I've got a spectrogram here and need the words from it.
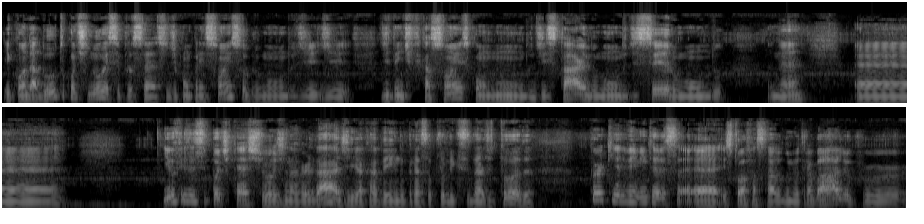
E quando adulto, continua esse processo de compreensões sobre o mundo, de, de, de identificações com o mundo, de estar no mundo, de ser o mundo. Né? É... E eu fiz esse podcast hoje, na verdade, e acabei indo para essa prolixidade toda, porque vem me interessar. É, estou afastado do meu trabalho por.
